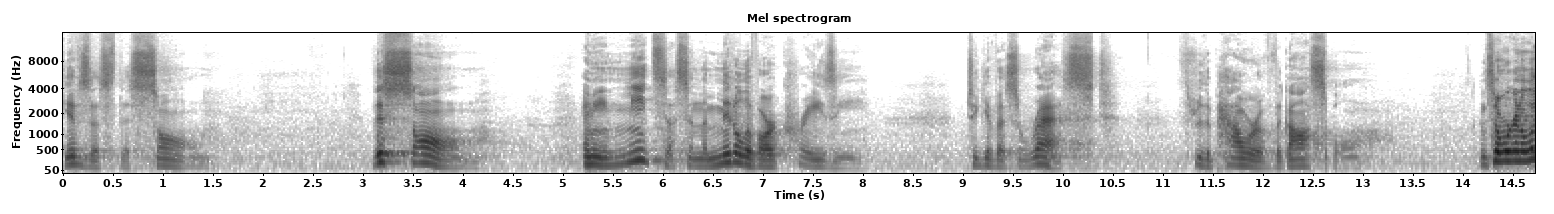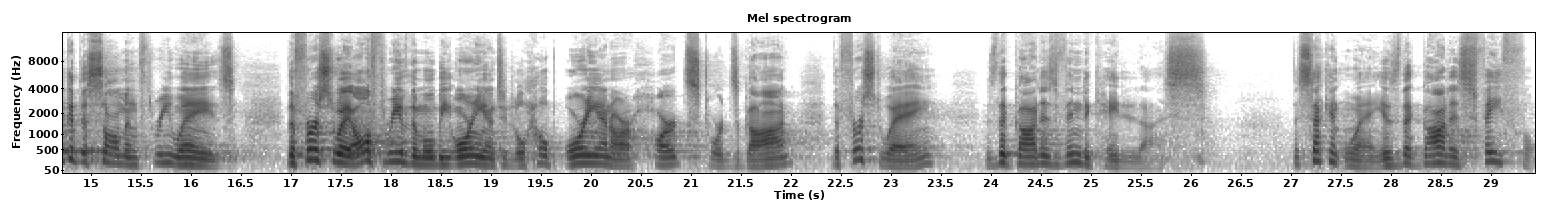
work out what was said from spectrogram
gives us this psalm this psalm, and he meets us in the middle of our crazy to give us rest through the power of the gospel. And so we're going to look at this psalm in three ways. The first way, all three of them will be oriented, it'll help orient our hearts towards God. The first way is that God has vindicated us. The second way is that God is faithful.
